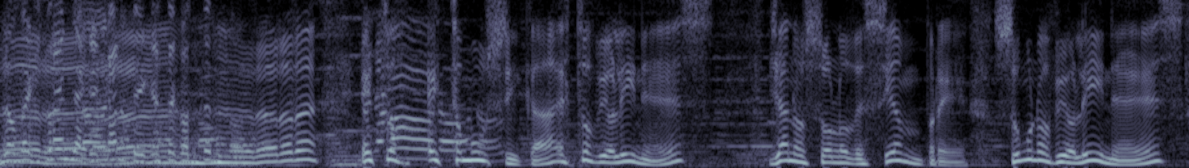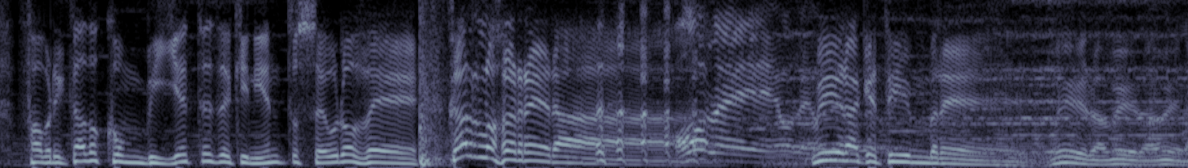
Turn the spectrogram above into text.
No me extraña que cante y que esté contento. Esto, esta música, estos violines, ya no son los de siempre. Son unos violines fabricados con billetes de 500 euros de Carlos Herrera. ¡Ole, ole, ole! Mira qué timbre. Mira, mira, mira.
